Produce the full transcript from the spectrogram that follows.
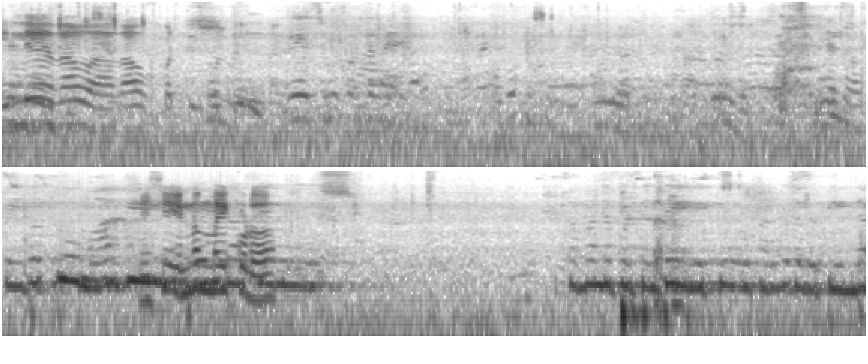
ಇಲ್ಲೇ ಅದಾವ ಅದಾವ ಪಟ್ಟಿ ಶಶಿ, ಇನ್ನೊಂದ್ ಮೈಕ್ ಕೊಡು. ಸಂಬಂಧಪಟ್ಟಂತೆ ಇವತ್ತು ಸಂಘದ ವತಿಯಿಂದ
